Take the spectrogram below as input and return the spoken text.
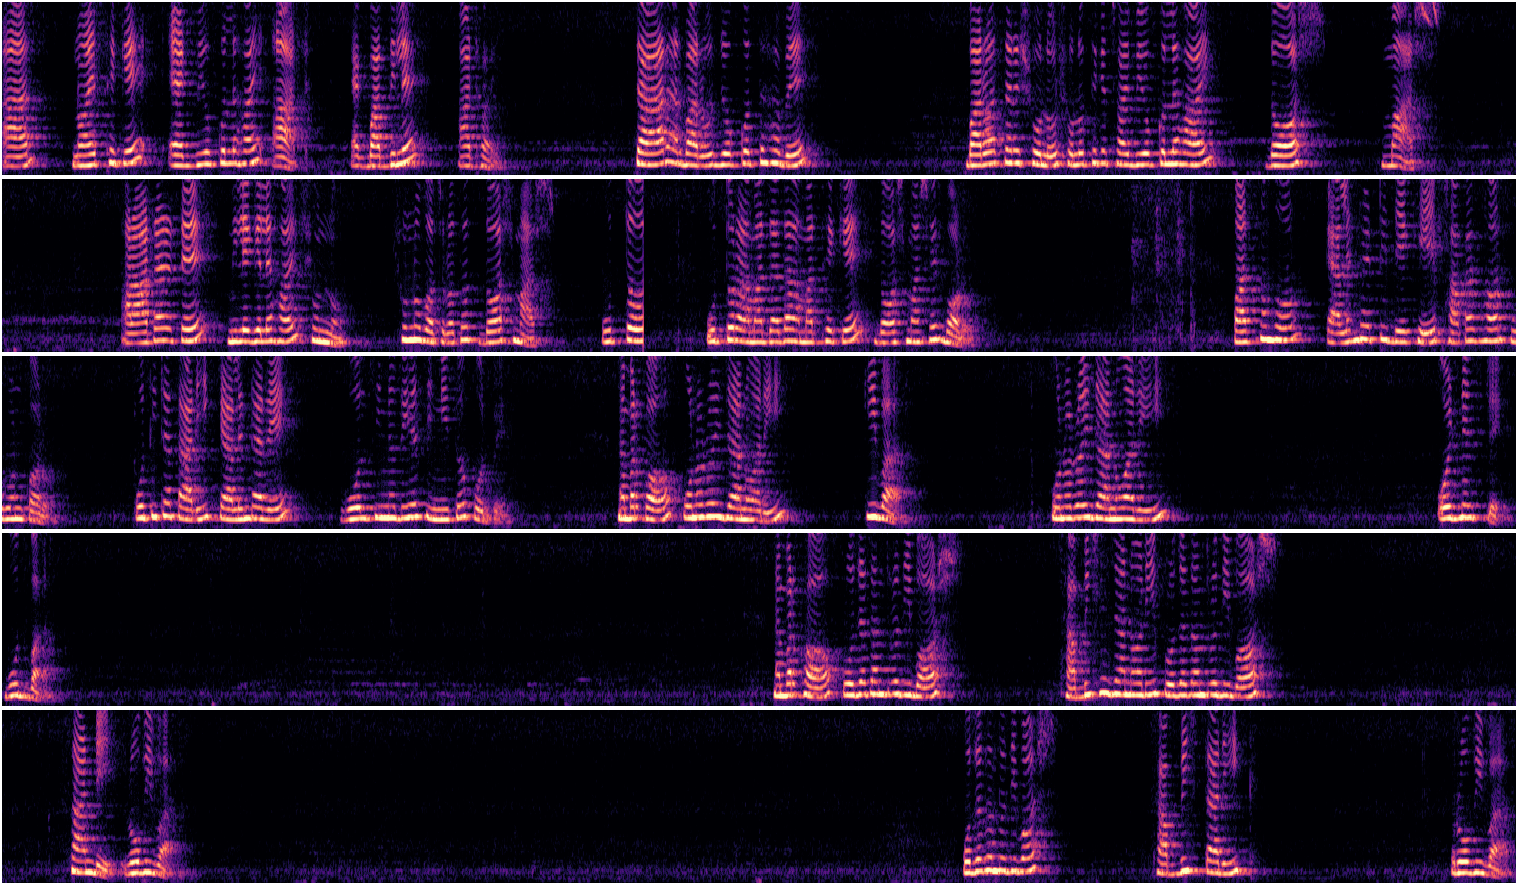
আর নয়ের থেকে এক বিয়োগ করলে হয় আট। এক বাদ দিলে আট হয়। চার আর বারো যোগ করতে হবে। বারো আর চারে ষোলো ষোলো থেকে ছয় বিয়োগ করলে হয় দশ মাস। আর আট আটে মিলে গেলে হয় শূন্য। শূন্য বছর অর্থাৎ দশ মাস। উত্তর উত্তর আমার দাদা আমার থেকে দশ মাসের বড়। পাঁচ নম্বর ক্যালেন্ডারটি দেখে ফাঁকা ঘর পূরণ করো। প্রতিটা তারিখ ক্যালেন্ডারে গোল চিহ্ন দিয়ে চিহ্নিত করবে। নাম্বার ক, পনেরোই জানুয়ারি, কী বার? পনেরোই জানুয়ারি, ওয়েডনেসডে, বুধবার। নাম্বার খ, প্রজাতন্ত্র দিবস, ছাব্বিশে জানুয়ারি প্রজাতন্ত্র দিবস সানডে রবিবার। প্রজাতন্ত্র দিবস, ছাব্বিশ তারিখ, রবিবার।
